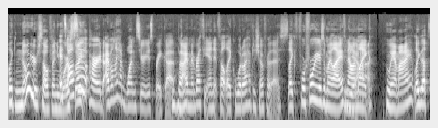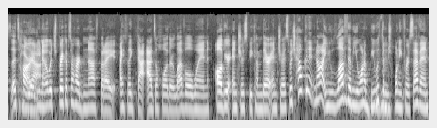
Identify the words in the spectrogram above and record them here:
like know yourself anymore. It's also so I, hard. I've only had one serious breakup, Mm-hmm. but I remember at the end it felt like, what do I have to show for this? Like for four years of my life, now I'm like, who am I? Like that's it's hard, Yeah. you know. Which breakups are hard enough, but I I think that adds a whole other level when all of your interests become their interests. Which how can it not? You love them, you want to be with them Mm-hmm. twenty four seven.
